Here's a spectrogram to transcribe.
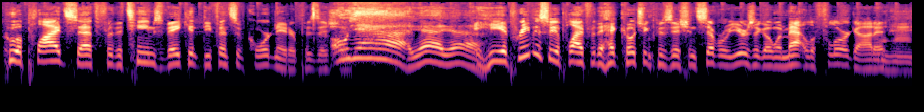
who applied Seth for the team's vacant defensive coordinator position. Oh yeah, yeah, yeah. He had previously applied for the head coaching position several years ago when Matt LaFleur got it. Mm-hmm.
